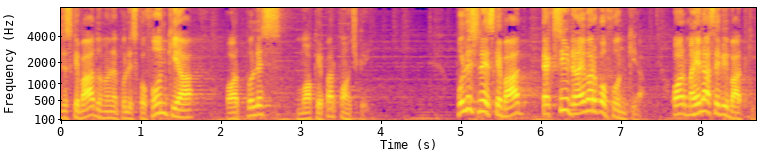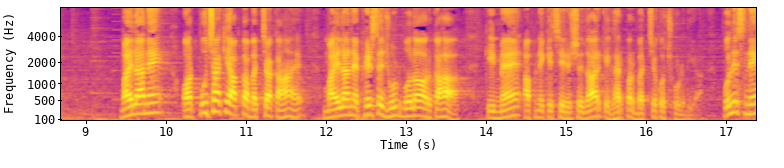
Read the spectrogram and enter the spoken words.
जिसके बाद उन्होंने पुलिस को फ़ोन किया और पुलिस मौके पर पहुँच गई। पुलिस ने इसके बाद टैक्सी ड्राइवर को फ़ोन किया और महिला से भी बात की। महिला ने और पूछा कि आपका बच्चा कहाँ है? महिला ने फिर से झूठ बोला और कहा कि मैं अपने किसी रिश्तेदार के घर पर बच्चे को छोड़ दिया। पुलिस ने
